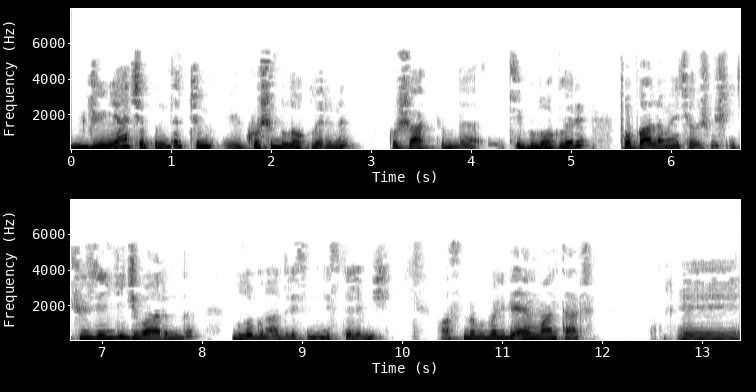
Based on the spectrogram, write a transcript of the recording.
dünya çapında tüm e, koşu bloglarını, koşu hakkındaki blogları toparlamaya çalışmış. 250 civarında blogun adresini listelemiş. Aslında bu böyle bir envanter. Ee,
